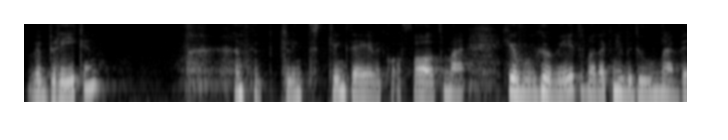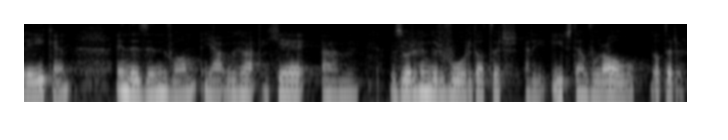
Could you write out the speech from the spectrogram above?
We breken. het klinkt, klinkt eigenlijk wel fout, maar je, je, weet wat ik nu bedoel met breken. In de zin van, ja, we, gaan, jij, um, we zorgen ervoor dat er, eerst en vooral, dat er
